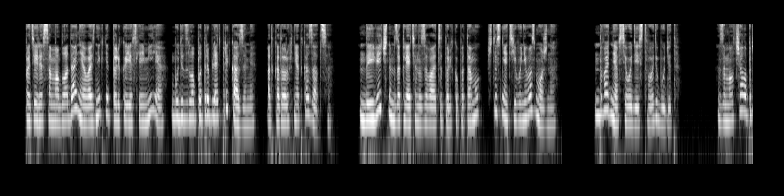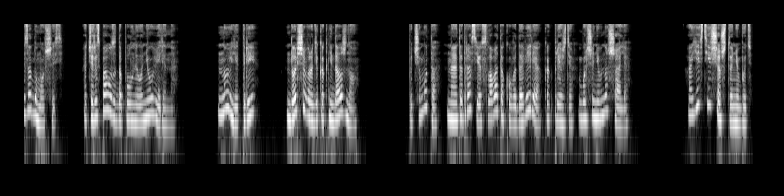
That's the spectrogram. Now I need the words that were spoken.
«Потеря самообладания возникнет только если Эмилия будет злоупотреблять приказами, от которых не отказаться. Да и вечным заклятие называется только потому, что снять его невозможно. Два дня всего действовать будет. Замолчала, призадумавшись, а через паузу дополнила неуверенно. Ну или три. Дольше вроде как не должно. Почему-то на этот раз ее слова такого доверия, как прежде, больше не внушали. А есть еще что-нибудь,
